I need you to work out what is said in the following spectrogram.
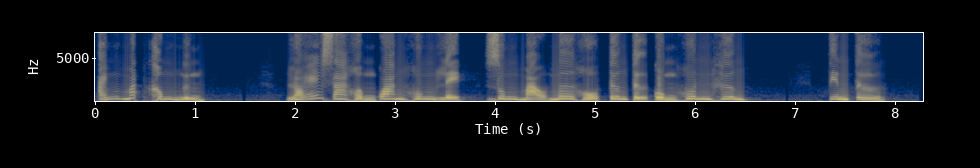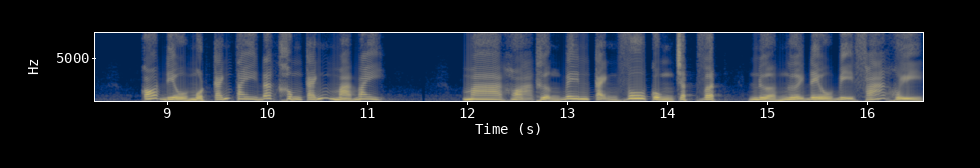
ánh mắt không ngừng. Lóe ra hồng quang hung lệ. Dung mạo mơ hồ tương tự cùng hôn hương. Tiên tử. Có điều một cánh tay đã không cánh mà bay. Mà hòa thượng bên cạnh vô cùng chật vật. Nửa người đều bị phá hủy.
